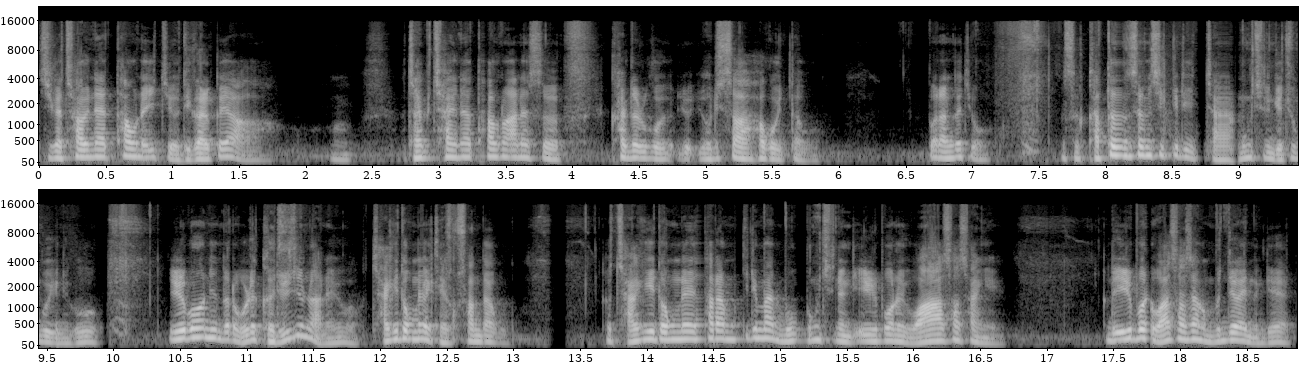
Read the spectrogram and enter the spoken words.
지가 차이나타운에 있지 어디 갈 거야. 어. 어차피 차이나타운 안에서 칼 들고 요리사 하고 있다고. 뻔한 거죠. 그래서 같은 성씨끼리 잘 뭉치는 게 중국인이고 일본인들은 원래 거주지는 않아요. 자기 동네에 계속 산다고. 그 자기 동네 사람끼리만 뭉치는 게 일본의 와 사상이에요. 근데 일본의 와사상은 문제가 있는 게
